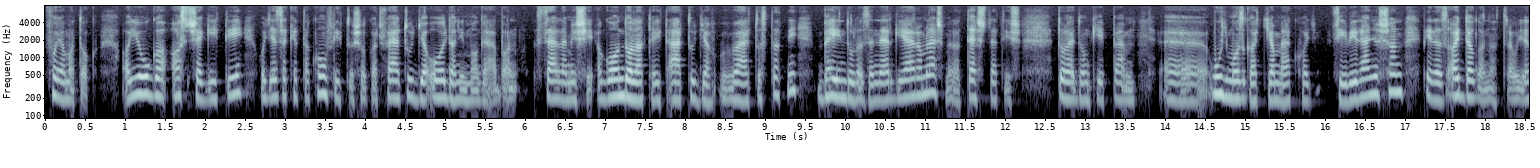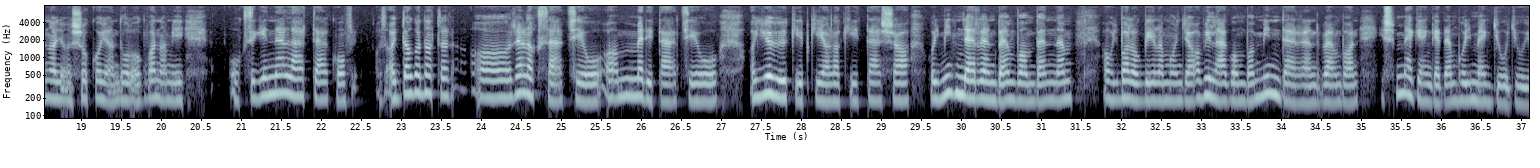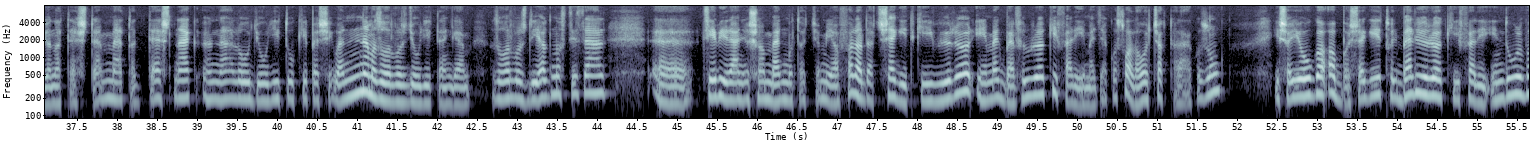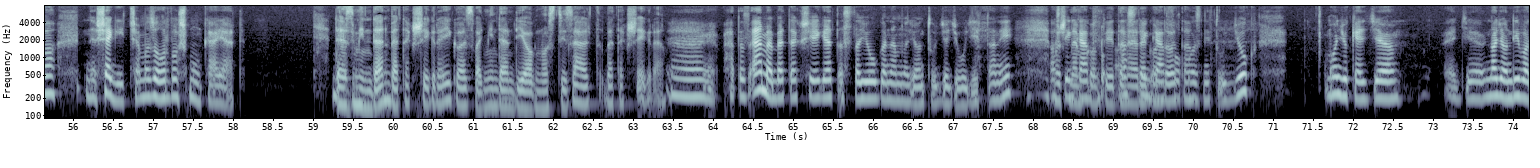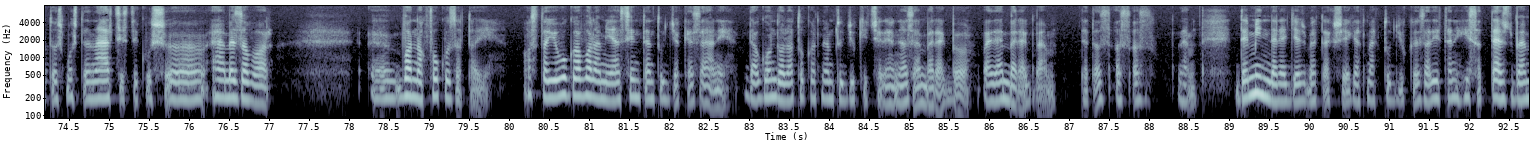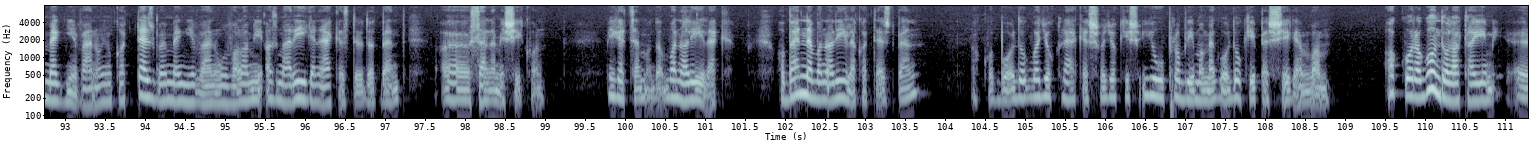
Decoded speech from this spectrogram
folyamatok. A joga azt segíti, hogy ezeket a konfliktusokat fel tudja oldani magában szellemiség, a gondolatait át tudja változtatni, beindul az energiáramlás, mert a testet is tulajdonképpen e, úgy mozgatja meg, hogy célirányosan. Például az agydaganatra ugye nagyon sok olyan dolog van, ami oxigénnel lát el, konfl- az agydaganatra a relaxáció, a meditáció, a jövőkép kialakítása, hogy minden rendben van bennem, ahogy Balog Béla mondja, a világomban minden rendben van, és megengedem, hogy meggyógyuljon a testem, mert a testnek önálló gyógyító képesség van. Nem az orvos gyógyít engem, az orvos diagnosztizál, célirányosan megmutatja, mi a feladat, segít kívülről, én meg belülről kifelé megyek, azt valahol csak találkozunk, és a joga abba segít, hogy belülről kifelé indulva segítsem az orvos munkáját. De ez minden betegségre igaz, vagy minden diagnosztizált betegségre? Hát az elmebetegséget azt a joga nem nagyon tudja gyógyítani. Azt Most inkább, nem konkrétan azt erre inkább gondoltam. fokozni tudjuk. Mondjuk egy, egy nagyon divatos most a narcisztikus elmezavar. Vannak fokozatai azt a joga valamilyen szinten tudja kezelni, de a gondolatokat nem tudjuk kicserélni az emberekből, vagy emberekben. Tehát az, az, az nem. De minden egyes betegséget meg tudjuk közelíteni, hisz a testben megnyilvánulunk. A testben megnyilvánul valami, az már régen elkezdődött bent ö, szellemisékon. Még egyszer mondom, van a lélek. Ha benne van a lélek a testben, akkor boldog vagyok, lelkes vagyok, és jó probléma megoldó képességem van akkor a gondolataim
